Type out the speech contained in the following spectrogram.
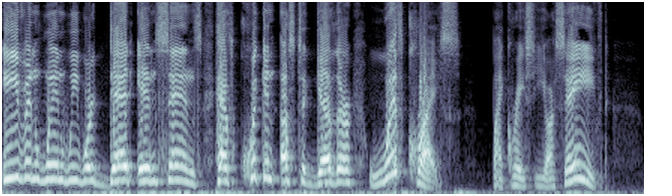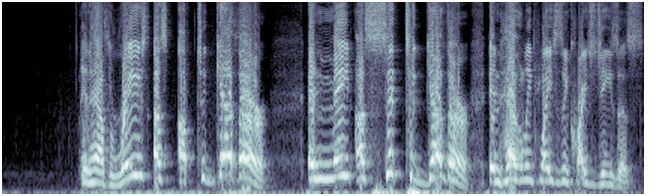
even when we were dead in sins, hath quickened us together with Christ. By grace ye are saved, and hath raised us up together and made us sit together in heavenly places in Christ Jesus,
